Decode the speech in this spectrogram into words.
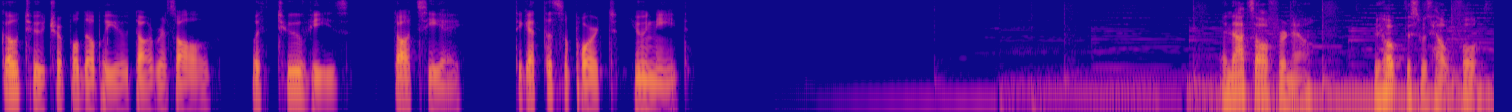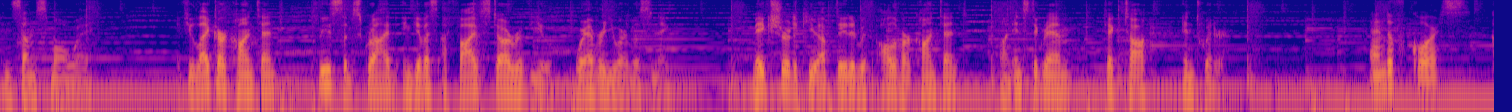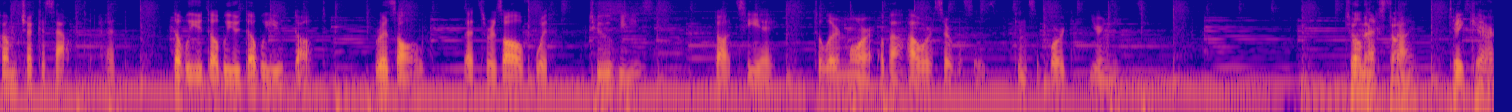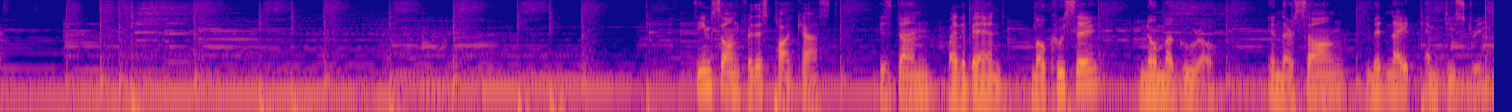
Go to www.resolve with two V's.ca to get the support you need. And that's all for now. We hope this was helpful in some small way. If you like our content, please subscribe and give us a five star review wherever you are listening. Make sure to keep updated with all of our content on Instagram, TikTok, and Twitter. And of course, come check us out at www.resolve, that's resolve with two V's, .ca to learn more about how our services can support your needs. Till next time, take care. theme song for this podcast is done by the band Mokuse no Maguro in their song Midnight Empty Street.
